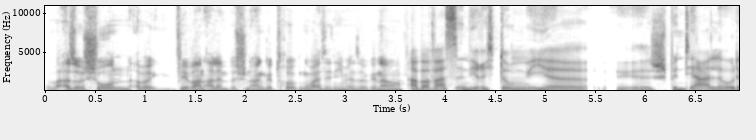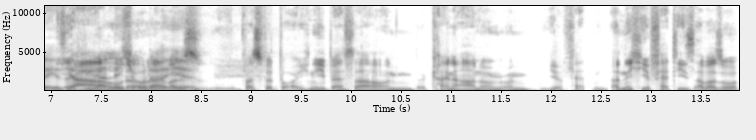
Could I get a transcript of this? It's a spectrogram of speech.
also schon, aber wir waren alle ein bisschen angetrunken, weiß ich nicht mehr so genau. Aber was in die Richtung, ihr, ihr spinnt ja alle oder ihr seid ja, widerlich oder, oder, oder was, was, wird bei euch nie besser und keine Ahnung und ihr Fetten, also nicht ihr Fettis, aber so,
